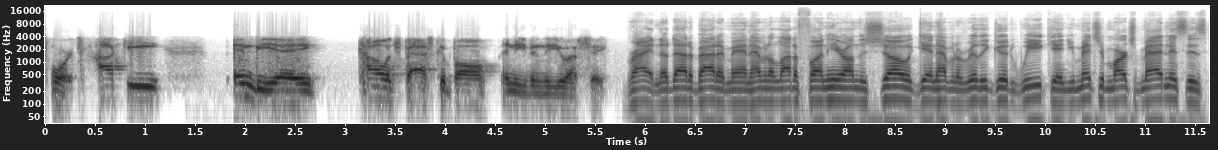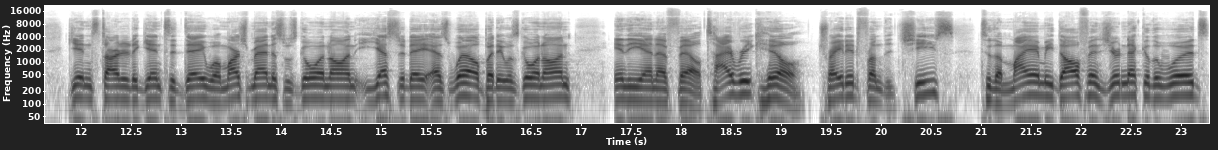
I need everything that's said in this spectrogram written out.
sports: hockey, NBA, college basketball, and even the UFC. Right, no doubt about it, man. Having a lot of fun here on the show. Again, having a really good week. And you mentioned March Madness is getting started again today. Well, March Madness was going on yesterday as well, but it was going on in the NFL. Tyreek Hill traded from the Chiefs to the Miami Dolphins, your neck of the woods.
